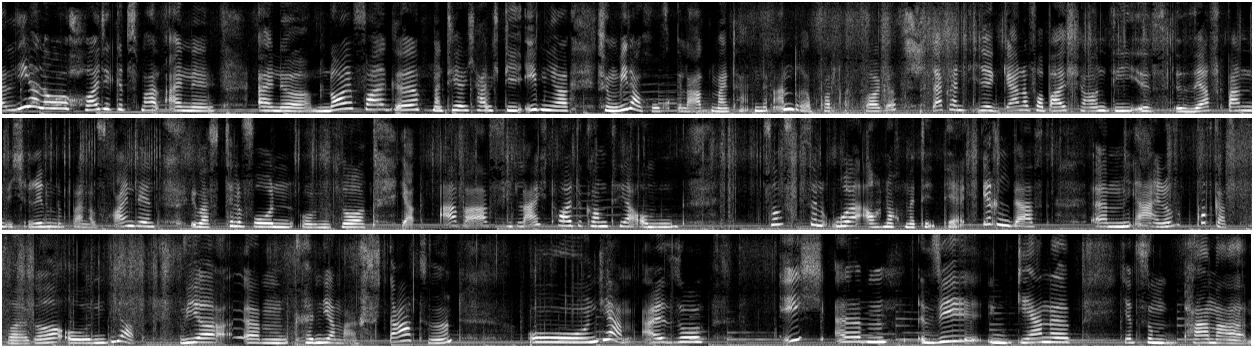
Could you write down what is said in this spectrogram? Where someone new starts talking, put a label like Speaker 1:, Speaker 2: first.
Speaker 1: Hallihallo, heute gibt's mal eine, eine neue Folge. Natürlich habe ich die eben ja schon wieder hochgeladen, meinte eine andere Podcast-Folge. Da könnt ihr gerne vorbeischauen. Die ist sehr spannend. Ich rede mit meiner Freundin übers Telefon und so. Ja, aber vielleicht heute kommt ja um 15 Uhr auch noch mit der Ehrengast ähm, ja, eine Podcast-Folge. Und ja, wir ähm, können ja mal starten. Und ja, also ich ähm, will gerne jetzt so ein paar Mal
